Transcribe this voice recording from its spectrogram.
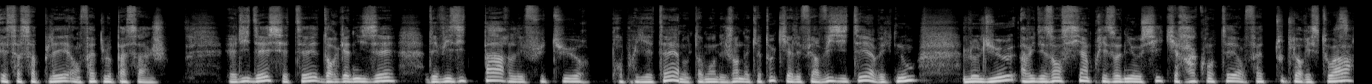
et ça s'appelait en fait le passage. Et l'idée, c'était d'organiser des visites par les futurs propriétaires, notamment des gens d'Akato, qui allaient faire visiter avec nous le lieu, avec des anciens prisonniers aussi, qui racontaient en fait toute leur histoire.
